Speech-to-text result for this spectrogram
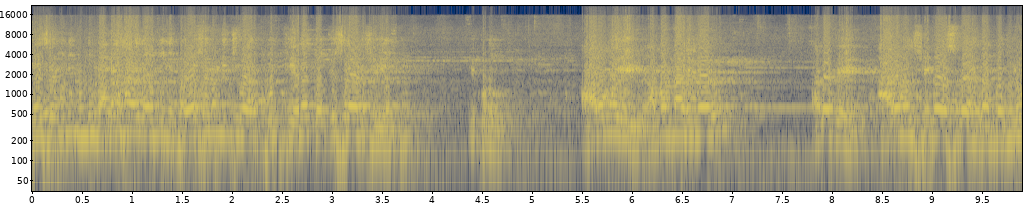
చేసే ముందు ముందు మంగళహారతి అవుతుంది. ప్రవచనం నుంచి వారు పూర్తి అయినా తొక్కిసలాట చేయొద్దు. ఇప్పుడు ఆలమూరి అమర్నాథ్ గారు అలాగే ఆలమూరి శ్రీనివాస్ గారి దంపతులు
